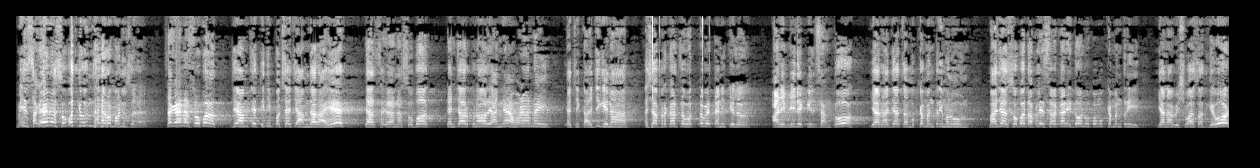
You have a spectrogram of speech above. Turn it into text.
मी सगळ्यांना सोबत घेऊन जाणारा माणूस आहे. सगळ्यांना सोबत जे आमचे तिन्ही पक्षाचे आमदार आहेत त्या सगळ्यांना सोबत त्यांच्यावर कुणावर अन्याय होणार नाही. याची काळजी घेणार. अशा प्रकारचं वक्तव्य त्यांनी केलं. आणि मी देखील सांगतो या राज्याचा मुख्यमंत्री म्हणून माझ्यासोबत आपले सहकारी दोन उपमुख्यमंत्री यांना विश्वासात घेऊन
